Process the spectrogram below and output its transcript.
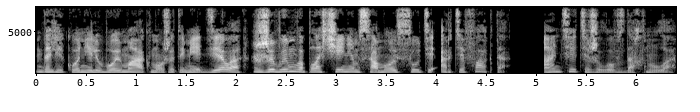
Далеко не любой маг может иметь дело с живым воплощением самой сути артефакта. Антия тяжело вздохнула.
